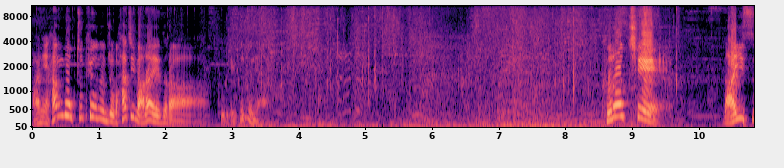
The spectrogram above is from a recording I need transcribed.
아니 항복 투표는 좀 하지 마라 얘들아. 그 왜 그러냐? 그렇지. 나이스.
